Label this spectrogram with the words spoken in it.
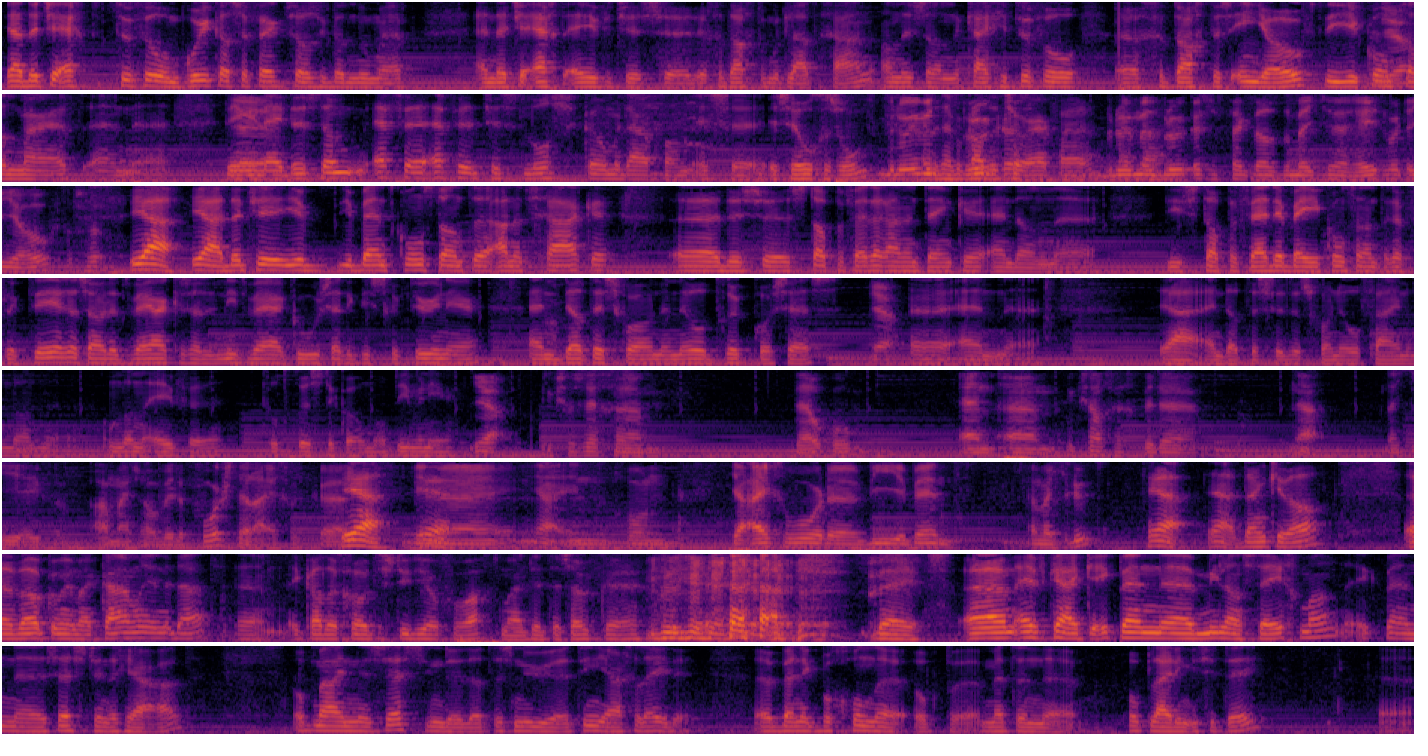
ja, dat je echt te veel een broeikaseffect, zoals ik dat noemen heb. En dat je echt eventjes de gedachten moet laten gaan. Anders dan krijg je te veel gedachten in je hoofd die je constant maar hebt. En dingen. Nee, dus dan even eventjes loskomen daarvan is, eh, is heel gezond. Bedoel je En met dat heb ik altijd zo ervaren. Bedoel je met broeikaseffect dat het een beetje heet wordt in je hoofd of zo? Ja, ja dat je, je, je bent constant eh, aan het schaken. eh, dus eh, stappen verder aan het denken. En dan eh, die stappen verder ben je constant aan het reflecteren. Zou dit werken, zou dit niet werken? Hoe zet ik die structuur neer? En dat is gewoon een heel druk proces. Ja. Eh, en, eh, ja, en dat is eh, dus gewoon heel fijn om dan, eh, om dan even tot rust te komen op die manier. Ja. Ik zou zeggen, ehm, welkom. En ehm, ik zou graag willen, nou, dat je je even aan mij zou willen voorstellen eigenlijk. eh, ja, in, ja. ja, in gewoon je eigen woorden wie je bent en wat je doet. Ja, ja dankjewel. Eh welkom in mijn kamer inderdaad. Ehm, ik had een grote studio verwacht, maar dit is ook goed. nee. Ehm, even kijken, ik ben eh, Milan Stegeman. Ik ben eh 26 jaar oud. Op mijn 16e, dat is nu eh 10 jaar geleden, ben ik begonnen op, met een opleiding ICT.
